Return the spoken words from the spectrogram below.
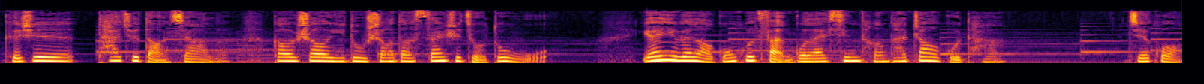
可是她却倒下了，高烧一度烧到三十九度五。原以为老公会反过来心疼她、照顾她，结果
